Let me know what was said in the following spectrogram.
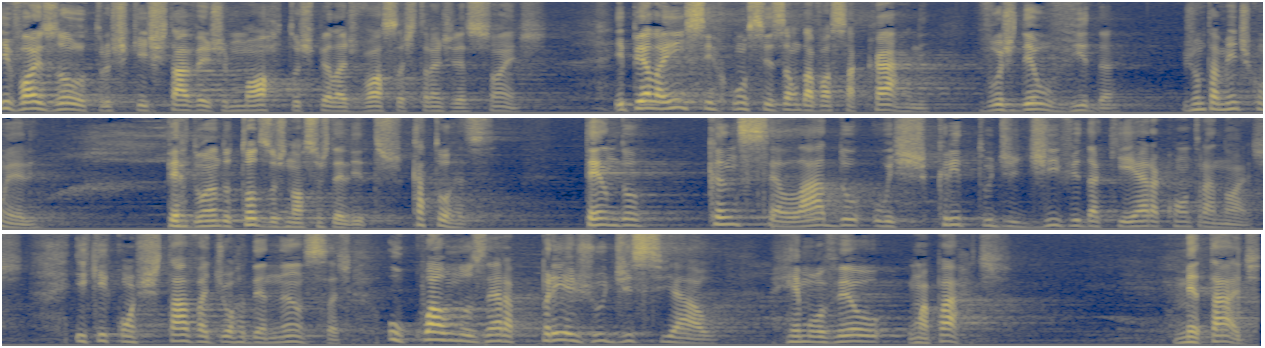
E vós outros que estáveis mortos pelas vossas transgressões e pela incircuncisão da vossa carne, vos deu vida, juntamente com ele, perdoando todos os nossos delitos. 14. Tendo cancelado o escrito de dívida que era contra nós e que constava de ordenanças, o qual nos era prejudicial, removeu uma parte, metade,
